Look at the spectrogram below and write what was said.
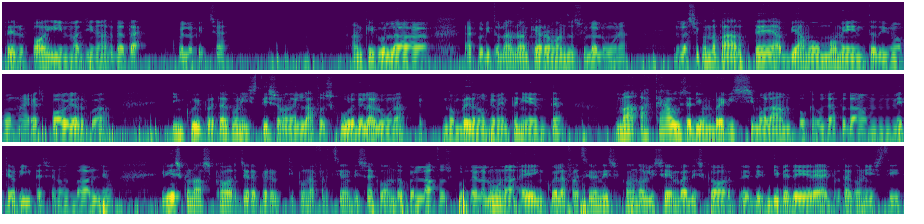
per poi immaginare da te quello che c'è. Anche con la... ecco, ritornando anche al romanzo sulla Luna. Nella seconda parte abbiamo un momento, di nuovo un mega spoiler qua, in cui i protagonisti sono nel lato scuro della Luna, e non vedono ovviamente niente, ma a causa di un brevissimo lampo causato da un meteorite, se non sbaglio, riescono a scorgere per tipo una frazione di secondo quel lato oscuro della Luna e in quella frazione di secondo gli sembra di, scor- di, di vedere ai protagonisti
